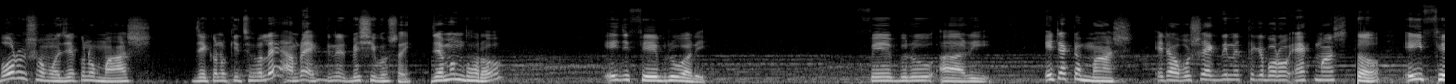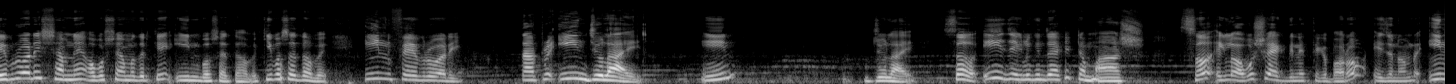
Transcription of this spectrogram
বড় সময় যে কোনো মাস যে কোনো কিছু হলে আমরা একদিনের বেশি বসাই। যেমন ধরো, এই যে ফেব্রুয়ারি ফেব্রুয়ারি এটা একটা মাস। এটা অবশ্যই একদিনের থেকে বড় এক মাস। তো এই ফেব্রুয়ারির সামনে অবশ্যই আমাদেরকে ইন বসাতে হবে। কি বসাতে হবে? ইন ফেব্রুয়ারি, তারপর in July in July. So এই যেগুলো কিন্তু এক একটা মাস। সো এগুলো অবশ্যই একদিনের থেকে বড়, এই জন্য আমরা ইন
